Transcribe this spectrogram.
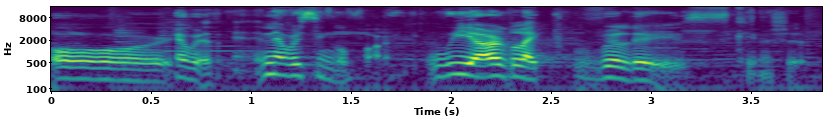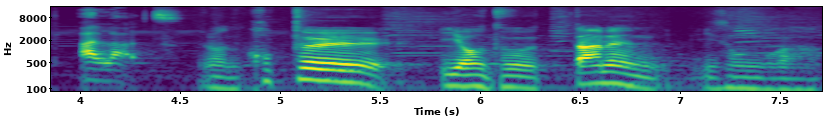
or everything, in every single part. We are like really skinship a lot. 이런 커플이어도 다른 이성과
